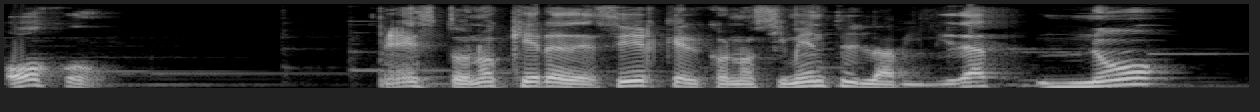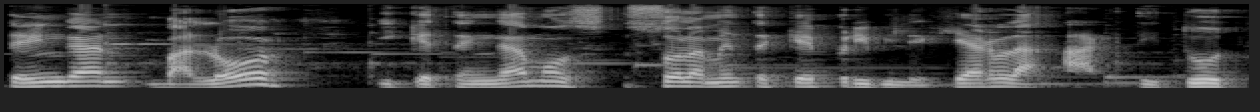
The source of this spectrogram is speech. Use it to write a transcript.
Ojo, esto no quiere decir que el conocimiento y la habilidad no tengan valor y que tengamos solamente que privilegiar la actitud.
